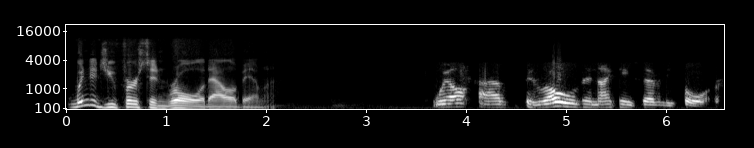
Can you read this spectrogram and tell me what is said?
when did you first enroll at Alabama? Well, I enrolled in 1974.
